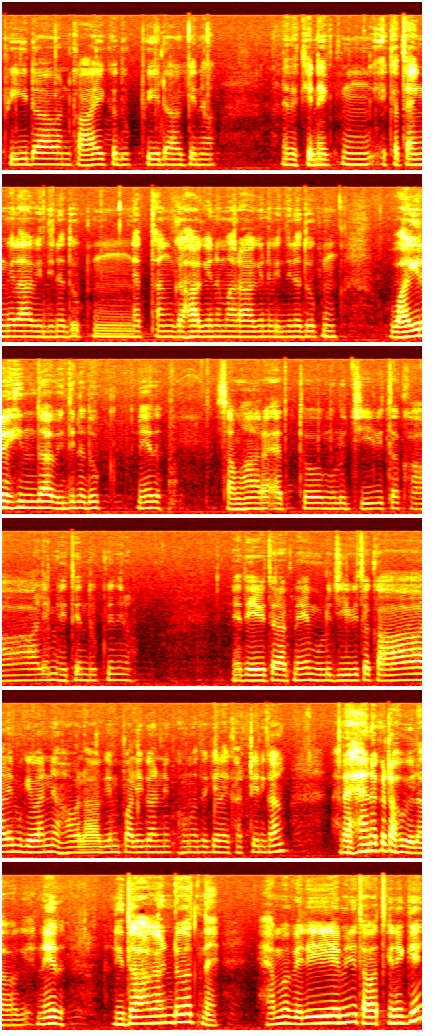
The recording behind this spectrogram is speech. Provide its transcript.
පීඩාවන් කායික දුක් පීඩා කියෙන නැද? කෙනෙක් එක තැන් වෙලා විඳින දුක් නැත්තං ගහගෙන මරාගෙන විඳින දුක් වෛරහින්දා විඳින දුක් නේද? සමහර ඇත්තෝ මුළු ජීවිත කාලෙම හිතෙන් දුක් විඳිනවා. නේ දේවිතරක්නේ මුළු ජීවිත කාලෙම ගෙවන්න හවලාගෙන් පලිගන්න කොහොමද කියලා කට්ටිය නිකං රැහැනකට අහු වෙලා වගේ. නේද? නිදාගණ්ඩවත් නෑ හැම වෙලේමිනි තවත් කෙනෙක්ගේ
